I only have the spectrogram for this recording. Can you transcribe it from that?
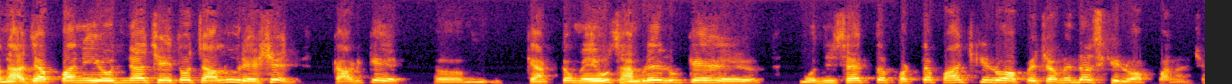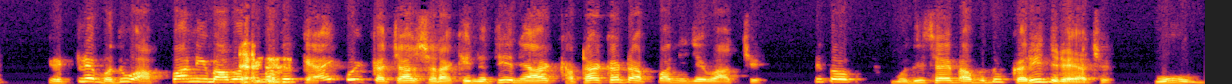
અનાજ આપવાની યોજના છે એ તો ચાલુ રહેશે જ. કારણ કે ક્યાંક તો મેં એવું સાંભળેલું કે મોદી સાહેબ તો ફક્ત પાંચ કિલો આપે છે, અમે દસ કિલો આપવાના છે. એટલે બધું આપવાની બાબતમાં તો ક્યાંય કોઈ કચાશ રાખી નથી અને આ ખટાખટ આપવાની જે વાત છે, એ તો મોદી સાહેબ આ બધું કરી જ રહ્યા છે. હું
